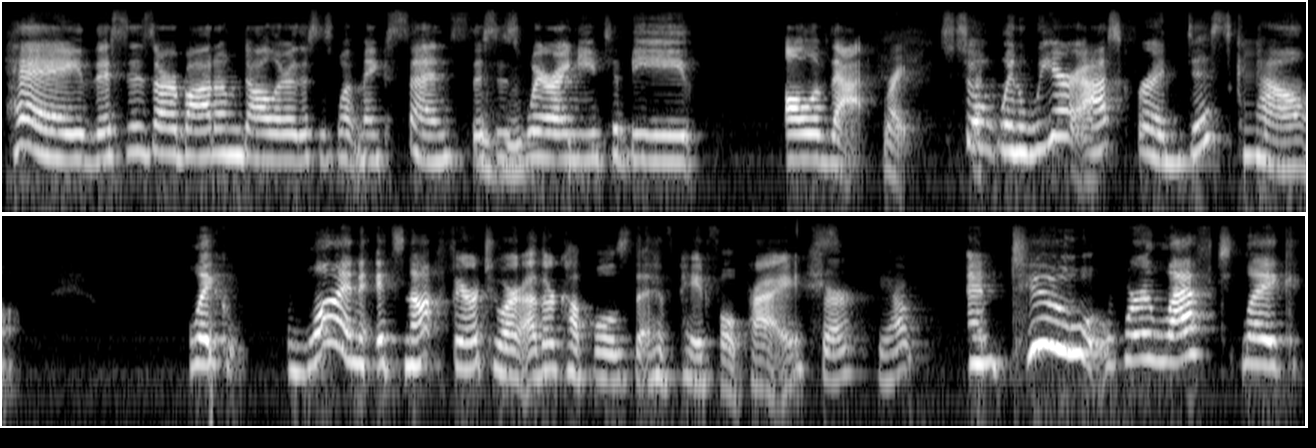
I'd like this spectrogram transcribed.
hey, this is our bottom dollar. This is what makes sense. This mm-hmm. is where I need to be, all of that. Right. So right. when we are asked for a discount, like one, it's not fair to our other couples that have paid full price. Sure. Yep. And two, we're left like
